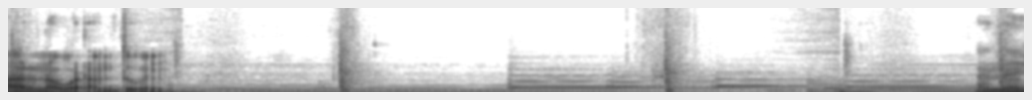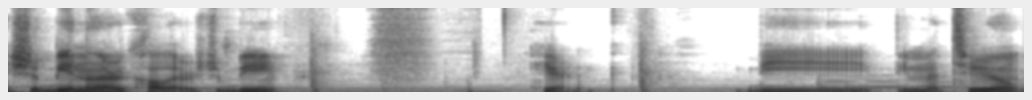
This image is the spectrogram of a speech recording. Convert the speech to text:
I don't know what I'm doing and then should be another color it should be here the the material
